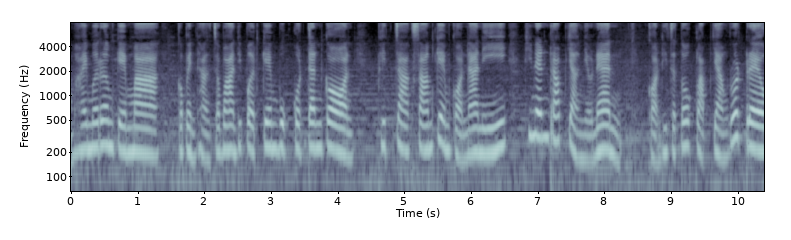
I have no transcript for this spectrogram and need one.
ำให้เมื่อเริ่มเกมมา ก็เป็นทางเจ้าบ้านที่เปิดเกมบุกกดดันก่อน ผิดจาก 3 เกมก่อนหน้านี้ ที่เน้นรับอย่างเหนียวแน่น ก่อนที่จะโต้กลับอย่างรวดเร็ว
